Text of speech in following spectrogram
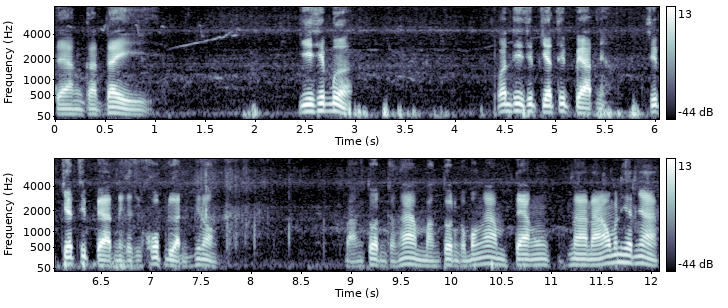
แตงก็ได้ยี่สิบเมื้อวันที่สิบเจ็ดสิบแปดเนี่ยสิบเจ็ดสิบแปดเนี่ยก็สิครบเดือนพี่น้อง บางต้นก็งาม บางต้นก็บ่งาม แตงหนาหนาวมันเฮ็ดยาก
